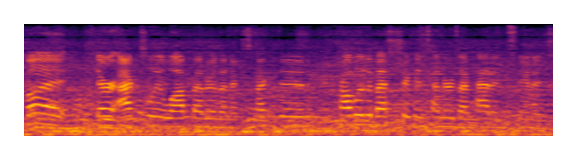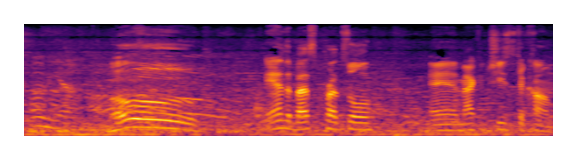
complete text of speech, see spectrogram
But they're actually a lot better than expected. Probably the best chicken tenders I've had in San Antonio. Oh, and the best pretzel and mac and cheese to come.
